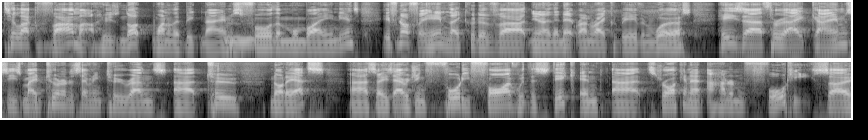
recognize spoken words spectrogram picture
Tilak Varma, who's not one of the big names for the Mumbai Indians. If not for him, they could have, uh, you know, their net run rate could be even worse. He's uh, through eight games. He's made 272 runs, uh, two not outs. Uh, so he's averaging 45 with the stick and uh, striking at 140. So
